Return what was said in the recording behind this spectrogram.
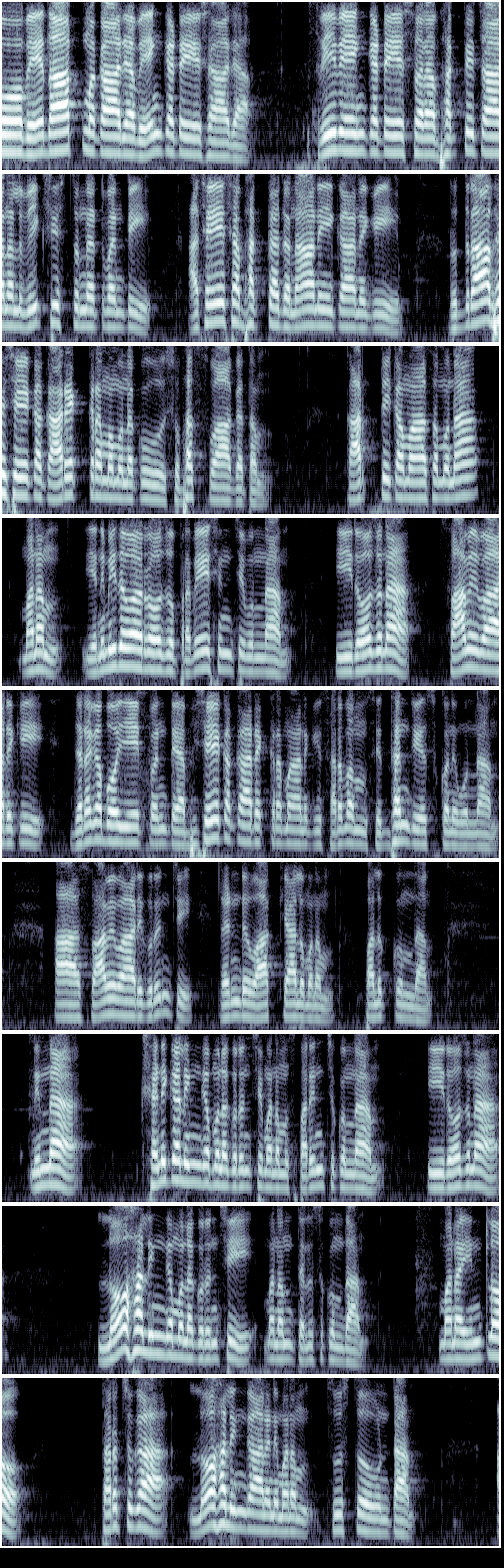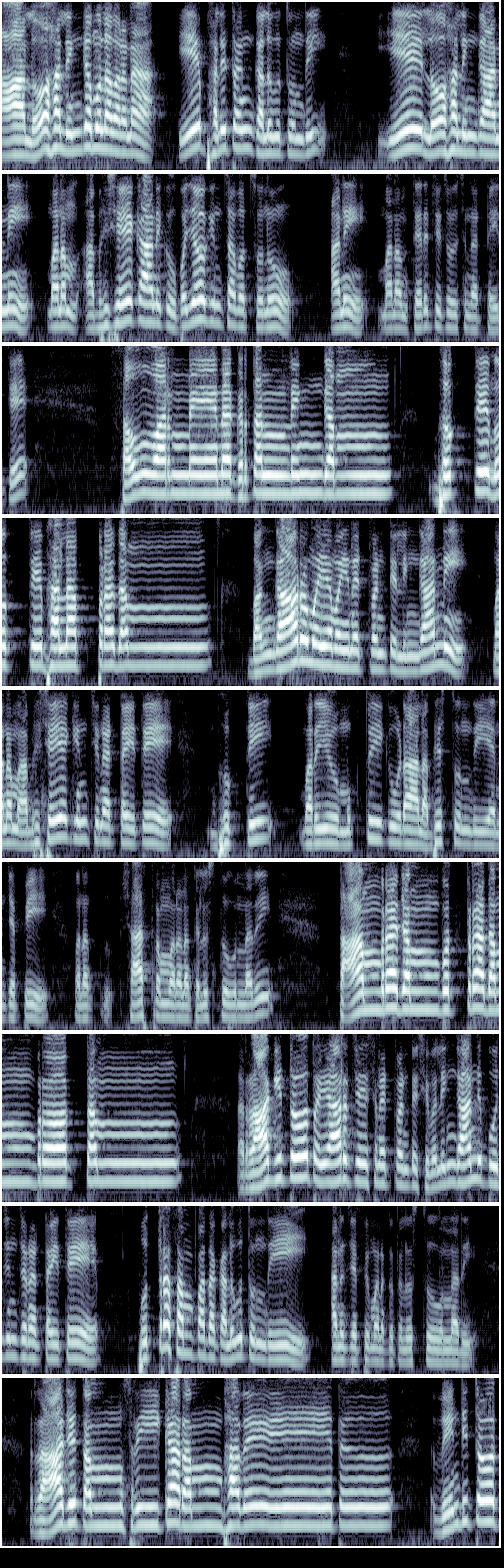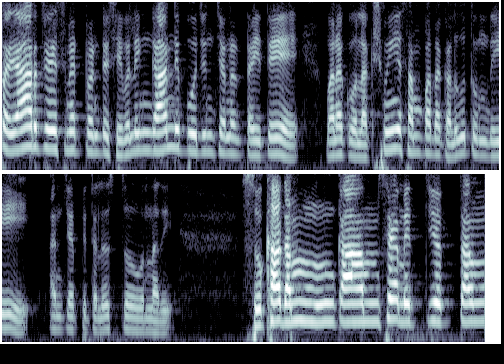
నమో వేదాత్మకాయ వెంకటేశాయ. శ్రీ వెంకటేశ్వర భక్తి ఛానల్ వీక్షిస్తున్నటువంటి అశేష భక్త జనానీకానికి రుద్రాభిషేక కార్యక్రమమునకు శుభస్వాగతం. కార్తీక మాసమున మనం ఎనిమిదవ రోజు ప్రవేశించి ఉన్నాం. ఈ రోజున స్వామివారికి జరగబోయేటువంటి అభిషేక కార్యక్రమానికి సర్వం సిద్ధం చేసుకొని ఉన్నాం. ఆ స్వామివారి గురించి రెండు వాక్యాలు మనం పలుక్కుందాం. నిన్న క్షణికలింగముల గురించి మనం స్మరించుకున్నాం. ఈ రోజున లోహలింగముల గురించి మనం తెలుసుకుందాం. మన ఇంట్లో తరచుగా లోహలింగాలని మనం చూస్తూ ఉంటాం. ఆ లోహలింగముల వలన ఏ ఫలితం కలుగుతుంది? ఏ లోహలింగాన్ని మనం అభిషేకానికి ఉపయోగించవచ్చును అని మనం తెరిచి చూసినట్టయితే సౌవర్ణేన కృతం లింగం భుక్తి ముక్తి ఫలప్రదం. బంగారుమయమైనటువంటి లింగాన్ని మనం అభిషేకించినట్టయితే భుక్తి మరియు ముక్తి కూడా లభిస్తుంది అని చెప్పి మనకు శాస్త్రం వలన తెలుస్తూ ఉన్నది. తామ్రజం పుత్రదం ప్రోక్తం. రాగితో తయారు చేసినటువంటి శివలింగాన్ని పూజించినట్టయితే పుత్ర సంపద కలుగుతుంది అని చెప్పి మనకు తెలుస్తూ ఉన్నది. రాజితం శ్రీకరం భవేత్. వెండితో తయారు చేసినటువంటి శివలింగాన్ని పూజించినట్టయితే మనకు లక్ష్మీ సంపద కలుగుతుంది అని చెప్పి తెలుస్తూ ఉన్నది. సుఖదం కాంస్యమిత్యుక్తం.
